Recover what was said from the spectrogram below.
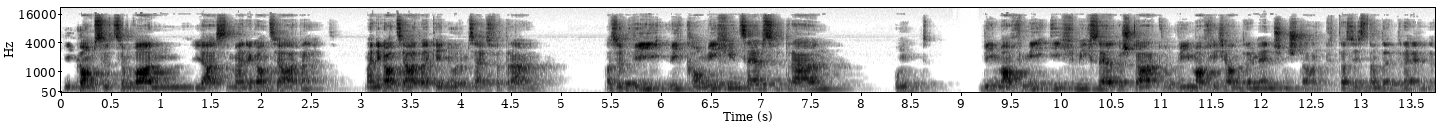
wie kommst du zum wahren, ja, es ist meine ganze Arbeit. Meine ganze Arbeit geht nur um Selbstvertrauen. Also wie, wie komme ich ins Selbstvertrauen und wie mache ich mich selber stark und wie mache ich andere Menschen stark? Das ist dann der Trainer.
